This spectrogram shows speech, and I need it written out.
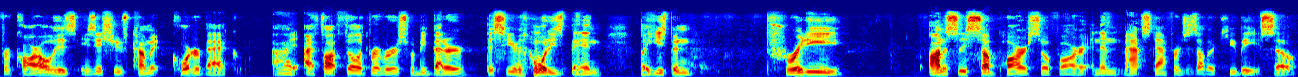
for Carl, his his issues come at quarterback. I, I thought Philip Rivers would be better this year than what he's been, but he's been pretty honestly subpar so far. And then Matt Stafford's his other QB. So,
